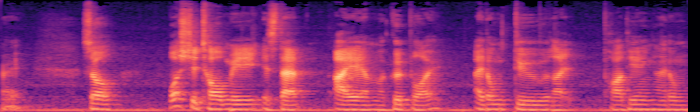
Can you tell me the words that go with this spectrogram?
right? So what she told me is that I am a good boy. I don't do like partying. I don't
